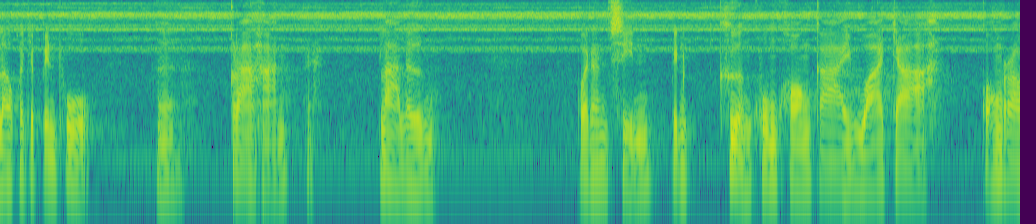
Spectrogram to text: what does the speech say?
เราก็จะเป็นผู้กล้าหาญล่าเริง เพราะนั้นศีลเป็นเครื่องคุ้มครองกายวาจาของเรา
